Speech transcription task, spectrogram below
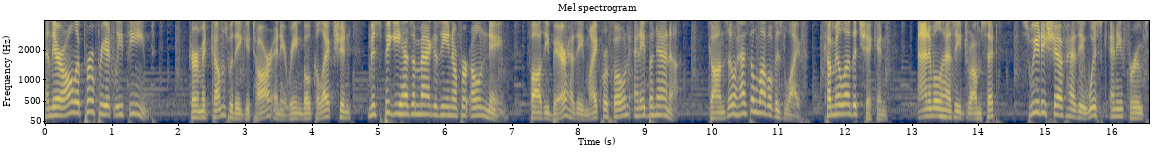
and they are all appropriately themed. Kermit comes with a guitar and a rainbow collection, Miss Piggy has a magazine of her own name, Fozzie Bear has a microphone and a banana, Gonzo has the love of his life, Camilla the chicken, Animal has a drum set, Swedish Chef has a whisk and a fruit,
